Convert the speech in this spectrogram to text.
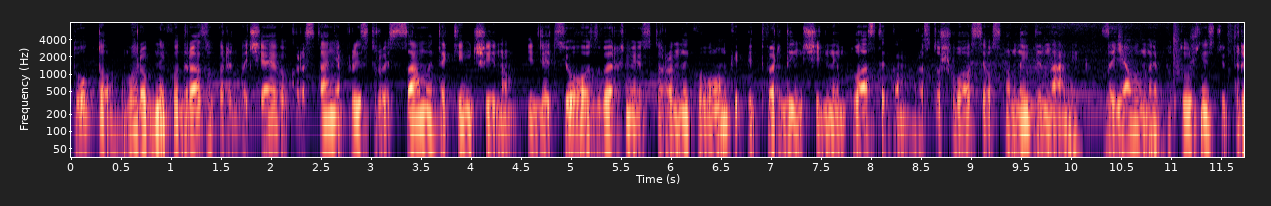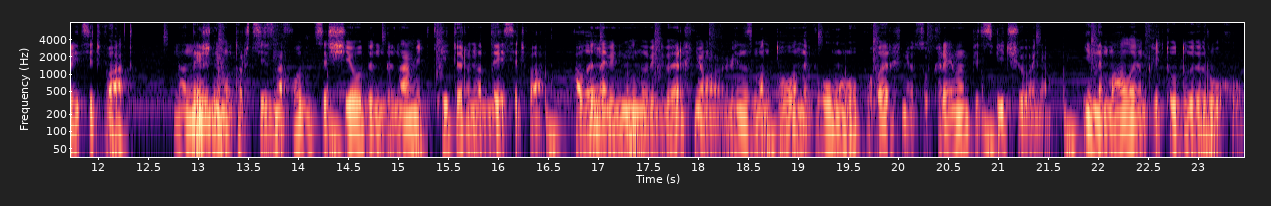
Тобто виробник одразу передбачає використання пристрою саме таким чином, і для цього з верхньої сторони колонки під твердим щільним пластиком розташувався основний динамік, заявленою потужністю 30 Вт. На нижньому торці знаходиться ще один динамік твітер на 10 Вт, але на відміну від верхнього, він змонтований в гумову поверхню з окремим підсвічуванням і немалою амплітудою руху,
